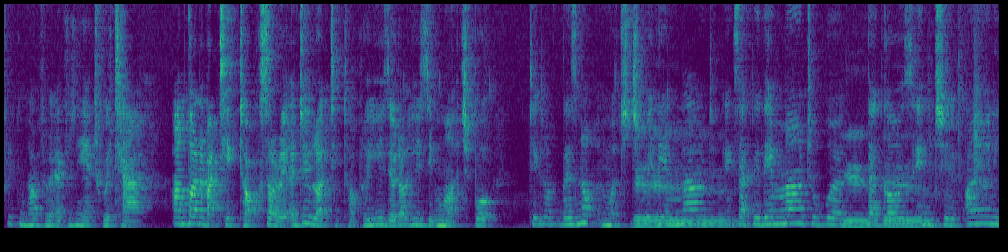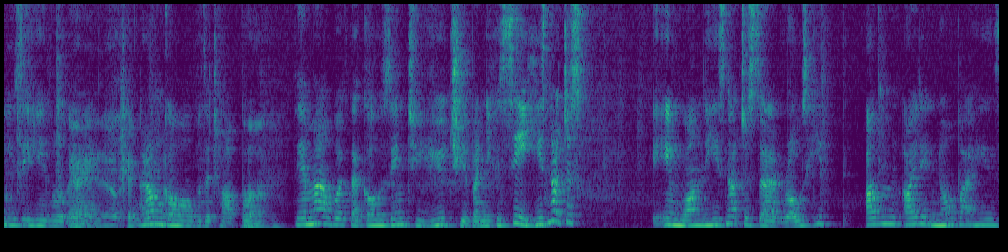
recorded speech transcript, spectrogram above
freaking go through everything at Twitter. I'm going about TikTok. Sorry, I do like TikTok. I use it. I don't use it much, but TikTok there's not much to it. The amount exactly the amount of work You that goes into. I only use it here or yeah, there. yeah okay I don't go over the top, but Uh, the amount of work that goes into YouTube, and you can see he's not just in one. He's not just a rose. He, um, I didn't know about his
